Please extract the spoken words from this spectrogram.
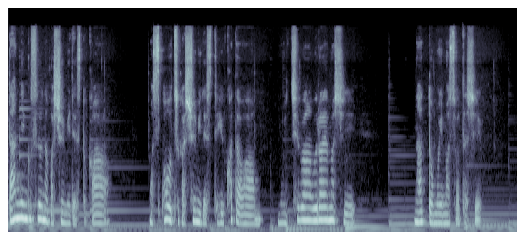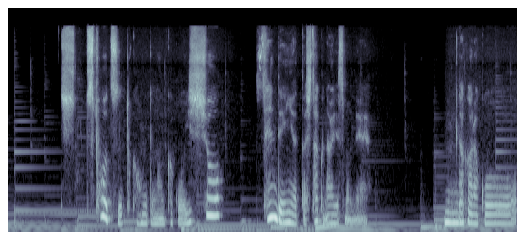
ランニングするのが趣味ですとか、まあ、スポーツが趣味ですっていう方はもう一番羨ましいなと思います私スポーツとか本当なんかこう一生せんでいいんやったらしたくないですもんね。ん、だからこ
